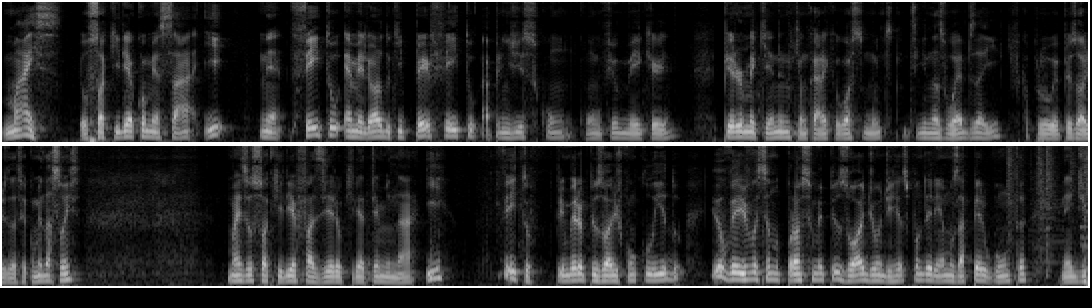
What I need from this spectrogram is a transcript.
Mas eu só queria começar e, né, feito é melhor do que perfeito. Aprendi isso com, com o filmmaker Peter McKinnon, que é um cara que eu gosto muito, seguindo nas webs aí, que fica pro episódio das recomendações. Mas eu só queria fazer, eu queria terminar e Feito, primeiro episódio concluído. Eu vejo você no próximo episódio, onde responderemos a pergunta né, de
